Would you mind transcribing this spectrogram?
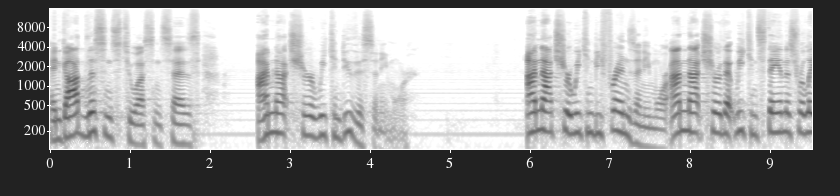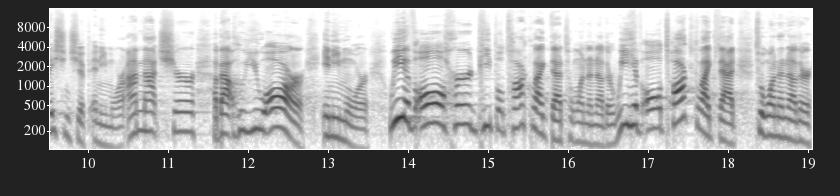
and God listens to us and says, I'm not sure we can do this anymore. I'm not sure we can be friends anymore. I'm not sure that we can stay in this relationship anymore. I'm not sure about who you are anymore. We have all heard people talk like that to one another. We have all talked like that to one another.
